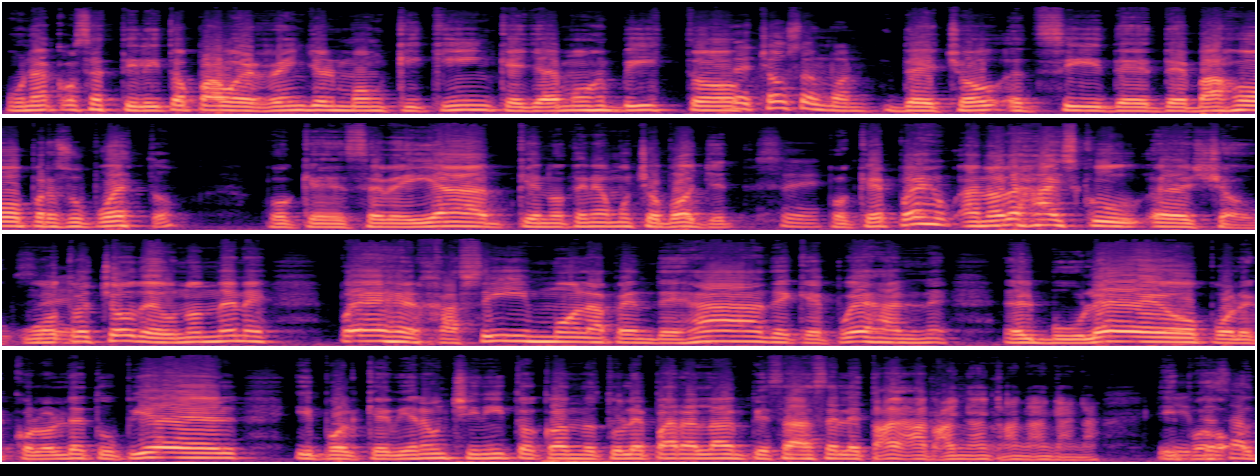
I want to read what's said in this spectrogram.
una cosa estilito Power Ranger Monkey King que ya hemos visto The Chosen One. de show, eh, sí, de, de bajo presupuesto, porque se veía que no tenía mucho budget. Sí. Porque pues, another high school eh, show, Sí. un otro show de unos nenes, pues el racismo, la pendejada, de que pues el buleo por el color de tu piel y porque viene un chinito cuando tú le paras al lado empiezas a hacerle ta- ta- ta- y Y pues, cosas,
